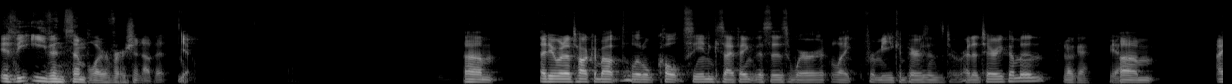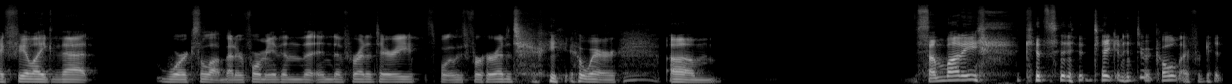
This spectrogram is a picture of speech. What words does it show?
is the even simpler version of it. Yeah. Um, I do want to talk about the little cult scene because I think this is where, like, for me, comparisons to Hereditary come in. Okay. Yeah. Um, I feel like that works a lot better for me than the end of Hereditary. Spoilers for Hereditary, where, um, somebody gets taken into a cult. I forget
